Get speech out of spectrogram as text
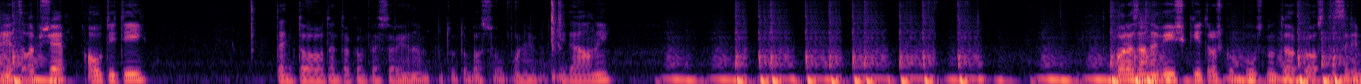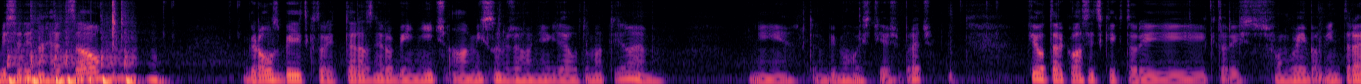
Je to lepšie. OTT. Tento, tento kompresor je na túto basu úplne ideálny. Orezané výšky, trošku boostnuté okolo 171 Hz. Gross beat, ktorý teraz nerobí nič, ale myslím, že ho niekde automatizujem. Nie, ten by mohol ísť tiež preč filter klasický, ktorý, ktorý funguje iba v intre,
